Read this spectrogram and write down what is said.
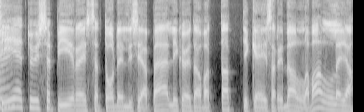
Tietyissä piireissä todellisia päälliköitä ovat tattikeisari Dalla Valle ja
